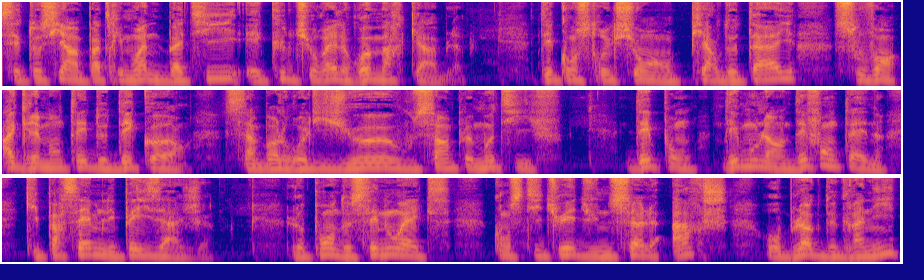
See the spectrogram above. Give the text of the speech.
c'est aussi un patrimoine bâti et culturel remarquable. Des constructions en pierre de taille, souvent agrémentées de décors, symboles religieux ou simples motifs. Des ponts, des moulins, des fontaines qui parsèment les paysages le pont de Sénouex, constitué d'une seule arche au bloc de granit,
